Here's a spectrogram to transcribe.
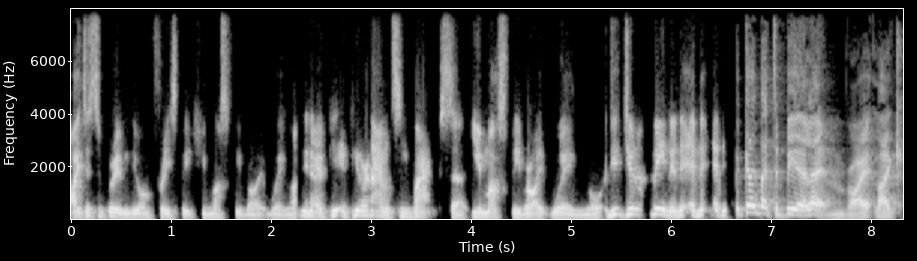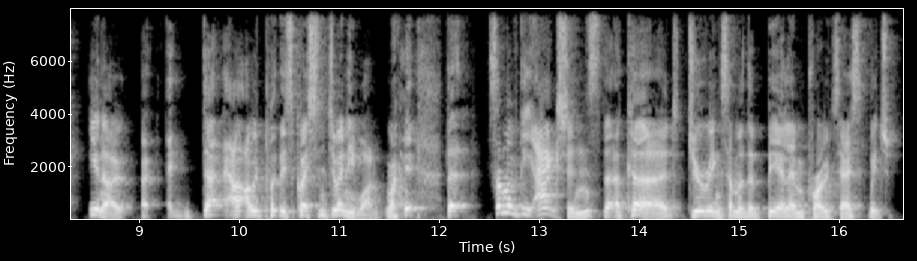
I disagree with you on free speech. You must be right wing. You know, if, you, are an anti-vaxxer, you must be right wing. Or do, you know what I mean? And, and, and, but going back to BLM, right? Like, you know, uh, uh, I would put this question to anyone, right? That some of the actions that occurred during some of the BLM protests, which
